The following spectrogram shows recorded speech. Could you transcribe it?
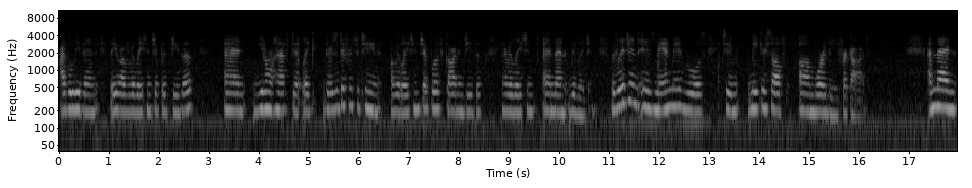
I believe in that you have a relationship with Jesus and you don't have to like there's a difference between a relationship with God and Jesus and a relation and then religion. Religion is man-made rules to make yourself um, worthy for God. And then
